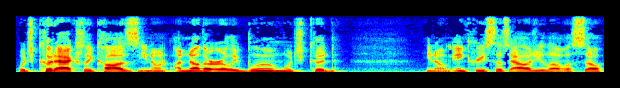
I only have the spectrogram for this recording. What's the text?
which could actually cause, you know, another early bloom, which could you know, increase those allergy levels. So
